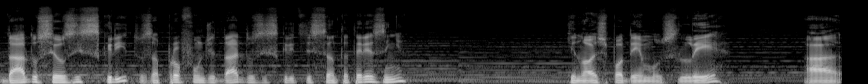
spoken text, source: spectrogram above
dado os seus escritos, a profundidade dos escritos de Santa Teresinha, que nós podemos ler, há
